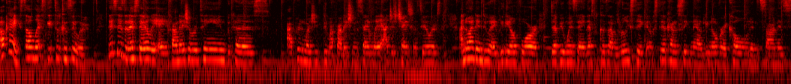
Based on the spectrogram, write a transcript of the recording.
Okay so let's get to the concealer. This isn't necessarily a foundation routine because I pretty much do my foundation the same way. I just change concealers I know I didn't do a video for W Wednesday. That's because I was really sick and I'm still kind of sick now, getting over a cold and sinus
